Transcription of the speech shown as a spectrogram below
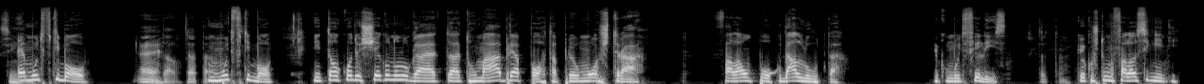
Sim. é muito futebol. É, Total. total. Muito futebol. Então, quando eu chego no lugar, a, a turma abre a porta pra eu mostrar, falar um pouco da luta, fico muito feliz. total. Porque eu costumo falar o seguinte:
